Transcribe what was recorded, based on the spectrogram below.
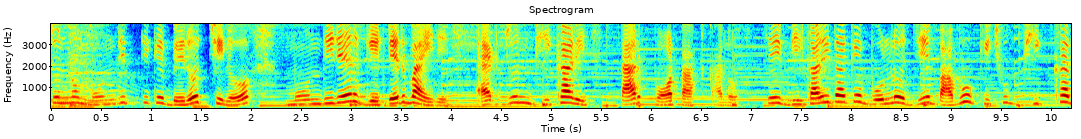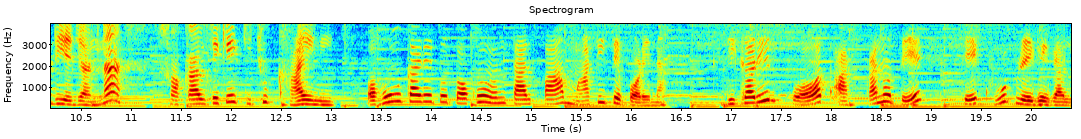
জন্য মন্দির থেকে বেরোচ্ছিল, মন্দিরের গেটের বাইরে একজন ভিখারি তার পথ আটকালো। সেই ভিখারি তাকে বলল, যে বাবু, কিছু ভিক্ষা দিয়ে যান না? সকাল থেকে কিছু খায়নি। অহংকারে তো তখন তার পা মাটিতে পড়ে না। ভিখারির পথ আটকানোতে সে খুব রেগে গেল।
